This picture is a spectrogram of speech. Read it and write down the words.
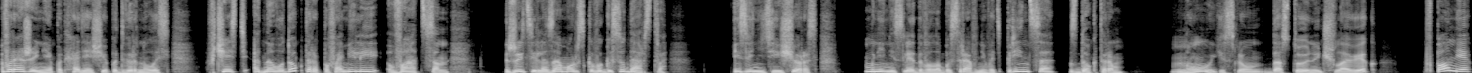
Выражение подходящее подвернулось. В честь одного доктора по фамилии Ватсон, жителя заморского государства. Извините еще раз. Мне не следовало бы сравнивать принца с доктором. Ну, если он достойный человек. Вполне.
